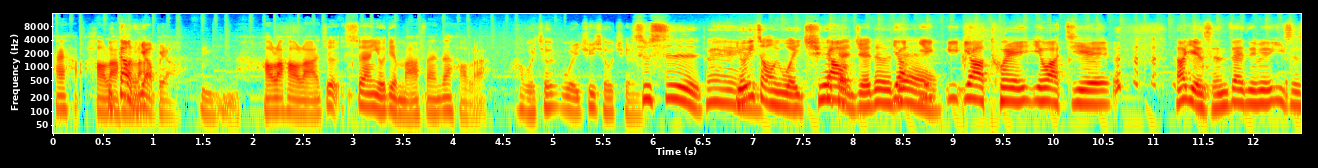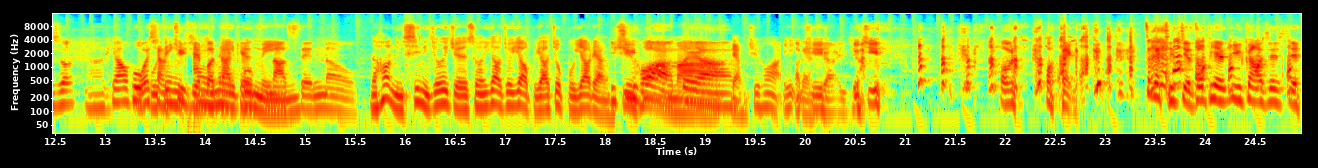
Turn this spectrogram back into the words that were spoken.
还好，好你啦，好啦，到底要不要？嗯，好啦，好啦，就虽然有点麻烦，但好啦，啊委曲委曲求全，是不是？对。有一种委屈的要感觉，对不要对？又又要推又要接，然后眼神在那边意思是说啊飘忽不定暧昧不明。然后你心里就会觉得说，要就要，不要就不要，两句句话话嘛，对啊。两句话，一句一句 我们我两个这个请解说片预告，谢谢。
